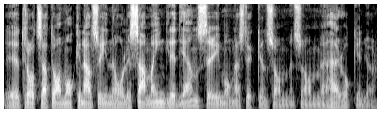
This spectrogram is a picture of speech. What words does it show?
Eh, trots att damhockeyn alltså innehåller samma ingredienser i många stycken som, som herrhockeyn gör.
